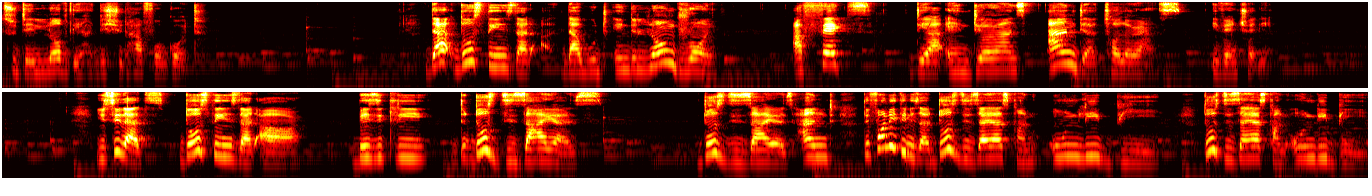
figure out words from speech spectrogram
to the love they, they should have for God. that those things that that would in the long run affect their endurance and their tolerance eventually you see that those things that are basically th- those desires those desires. And the funny thing is that those desires can only be those desires can only be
